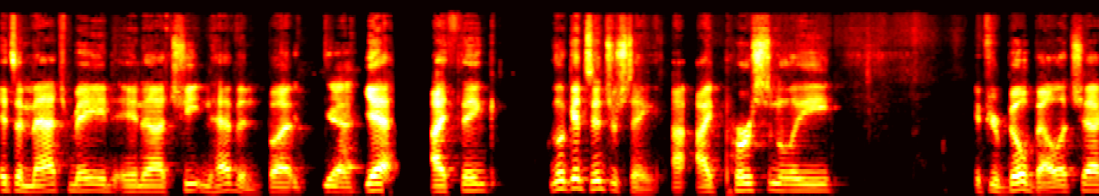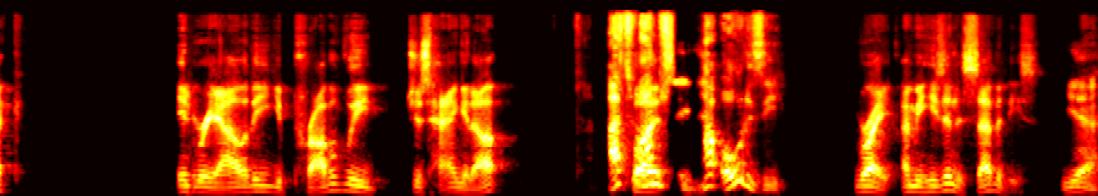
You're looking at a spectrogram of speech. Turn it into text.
it's a match made in uh, cheating heaven. But yeah, yeah, I think look, it's interesting. I, I personally, if you're Bill Belichick, in reality, you probably just hang it up. That's but, what I'm saying. How old is he? Right. I mean, he's in his 70s. Yeah.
